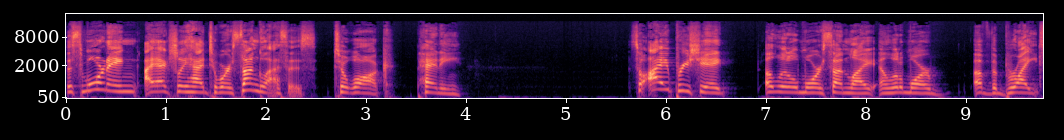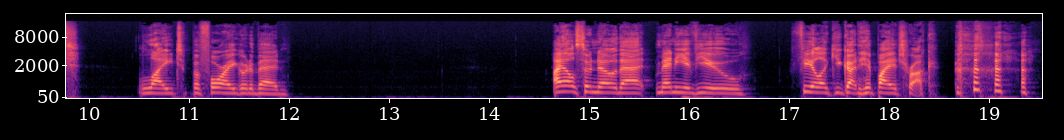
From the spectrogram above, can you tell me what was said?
this morning, I actually had to wear sunglasses to walk Penny. So I appreciate a little more sunlight and a little more of the bright light before I go to bed. I also know that many of you feel like you got hit by a truck.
